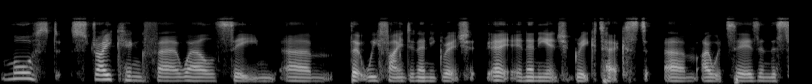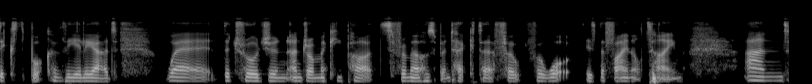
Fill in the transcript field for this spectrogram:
most striking farewell scene um, that we find in any great eh, in any ancient Greek text, um, I would say, is in the sixth book of the Iliad, where the Trojan Andromache parts from her husband Hector for for what is the final time, and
